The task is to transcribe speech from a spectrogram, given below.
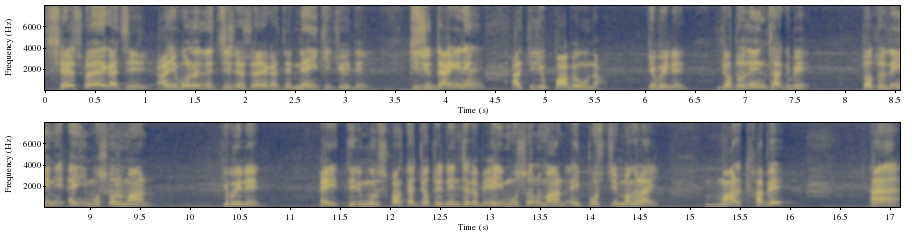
শেষ হয়ে গেছে। আমি বলে দিচ্ছি শেষ হয়ে গেছে। নেই কিছু এদের। কিছু দেয়নি আর কিছু পাবেও না। কি বুঝলেন? যতদিন থাকবে, ততদিন এই মুসলমান, কি বুঝলেন? এই তৃণমূল সরকার যতদিন থাকবে, এই মুসলমান এই পশ্চিমবাংলায় মার খাবে হ্যাঁ?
